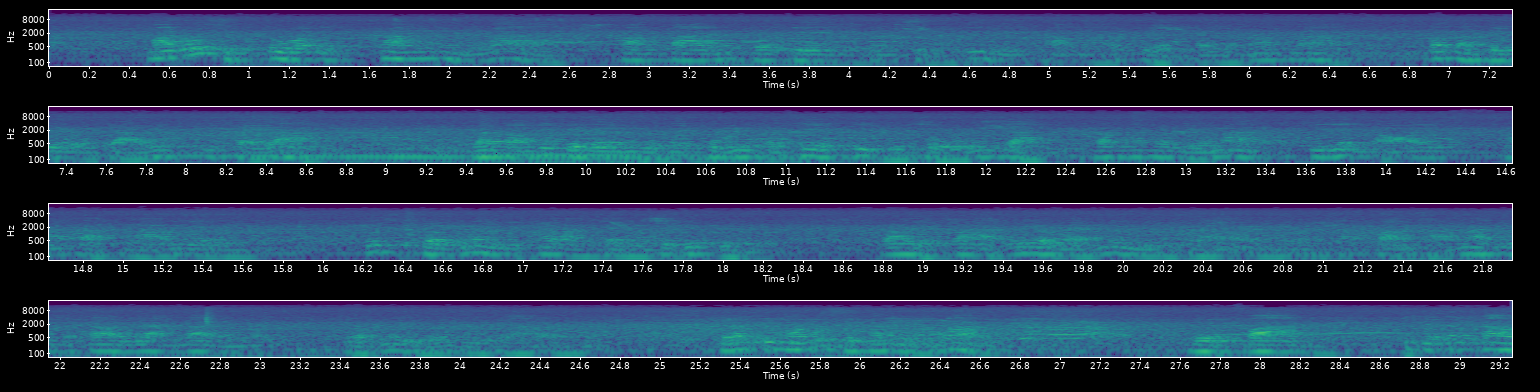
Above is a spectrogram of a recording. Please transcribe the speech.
ๆมารู้สึกตัวอีกครั้งหนึ่งว่าความตายของตัวเองเป็นสิ่งที่มีความหมายเปลี่ยนไปอย่างมากๆก็มันไปเดินจาริกที่ใจล่า และตอนที่ไปเดินอยู่ในภูมิประเทศที่อยู่สูงจากรัฐนครเหนือมากที่เย็นน้อยอากาศหนาวเย็นรู้สึกตัวเองไม่มีพลังจะมีชีวิตอยู่เราเห็นว่าเรี่ยวแรงไม่มีแล้วนะครับความสามารถที่จะก้าวย่างได้เนี่ยเกือบไม่เหลืออยู่แล้วแต่เรามีความรู้สึกทันหนึ่งว่าเบิกบานที่จะได้ก้าว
